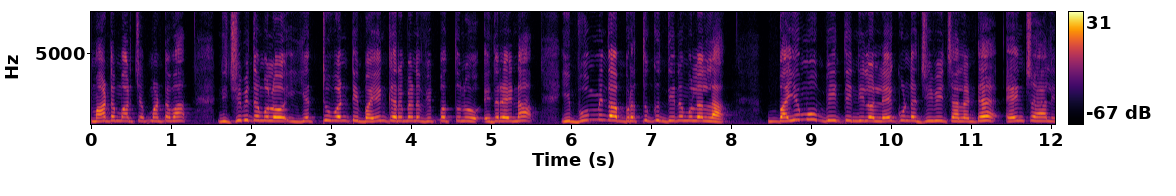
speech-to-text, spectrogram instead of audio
మాట మార్చి చెప్పమంటావా నీ జీవితంలో ఎటువంటి భయంకరమైన విపత్తులు ఎదురైనా ఈ భూమి మీద బ్రతుకు దినములల్లా భయము భీతి నీలో లేకుండా జీవించాలంటే ఏం చేయాలి?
